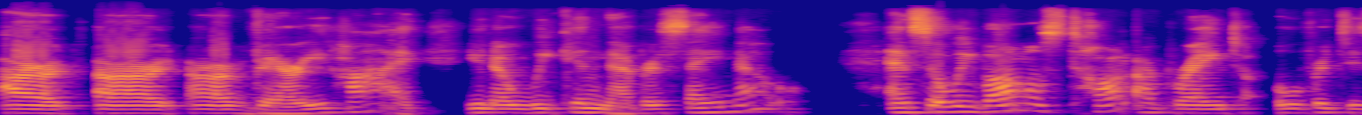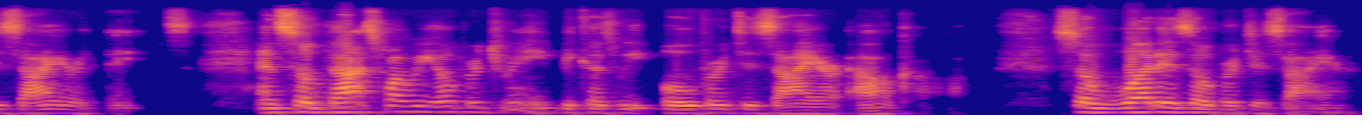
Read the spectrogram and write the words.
are, are, are very high. You know, we can never say no. And so we've almost taught our brain to over desire things. And so that's why we overdrink because we over desire alcohol. So what is over desire?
